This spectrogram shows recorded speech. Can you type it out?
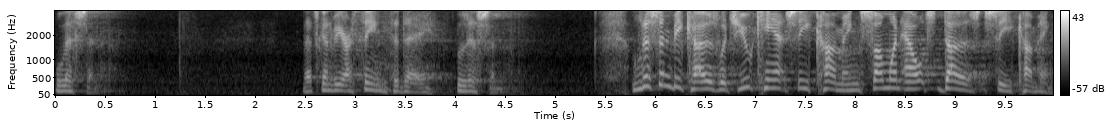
listen. That's going to be our theme today listen. Listen because what you can't see coming, someone else does see coming.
